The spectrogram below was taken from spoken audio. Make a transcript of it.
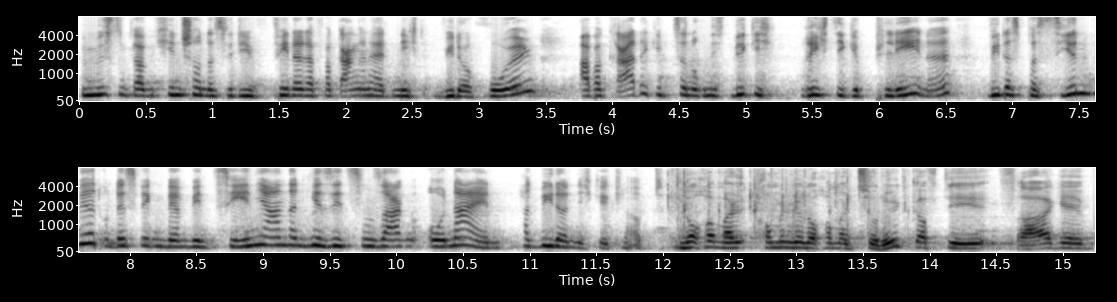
wir müssen, glaube ich, hinschauen, dass wir die Fehler der Vergangenheit nicht wiederholen. Aber gerade gibt es ja noch nicht wirklich richtige Pläne, wie das passieren wird. Und deswegen werden wir in zehn Jahren dann hier sitzen und sagen, oh nein, hat wieder nicht geklappt. Noch einmal, kommen wir noch einmal zurück auf die Frage,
